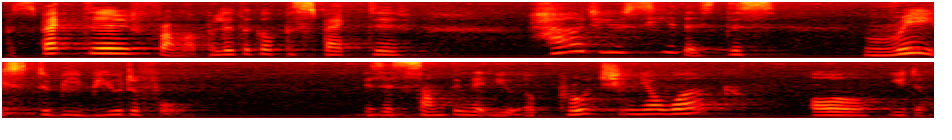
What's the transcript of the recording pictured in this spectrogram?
perspective, from a political perspective, how do you see this, this race to be beautiful? Is it something that you approach in your work? or you don't?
